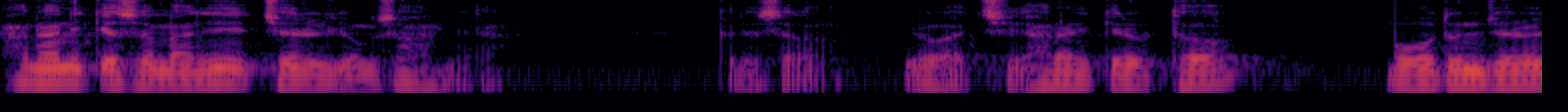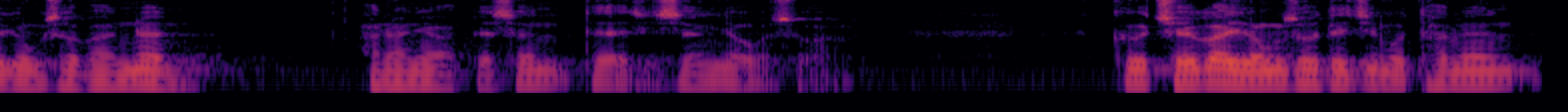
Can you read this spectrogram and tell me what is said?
하나님께서만이 죄를 용서합니다. 그래서 이와 같이 하나님께로부터 모든 죄를 용서받는 하나님 앞에 선 대지성 여호수아 그 죄가 용서되지 못하면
